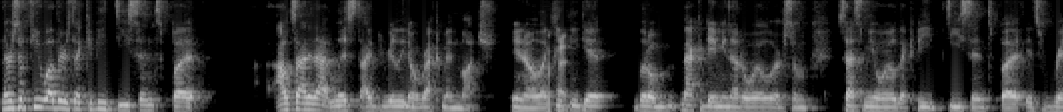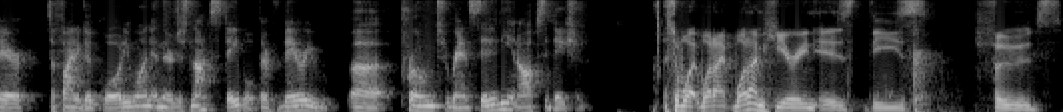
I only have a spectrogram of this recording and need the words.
there's a few others that could be decent, but outside of that list, I really don't recommend much. You know, like okay. you could get little macadamia nut oil or some sesame oil that could be decent, but it's rare to find a good quality one. And they're just not stable. They're very uh, prone to rancidity and oxidation. So what what I'm what I'm hearing is these foods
